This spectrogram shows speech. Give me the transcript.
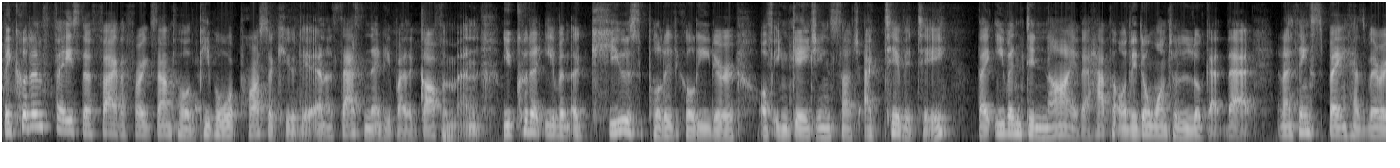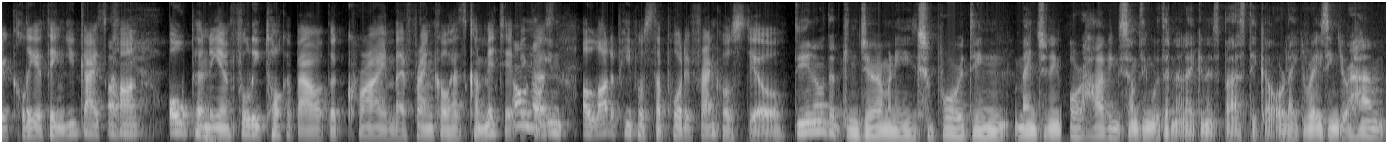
They couldn't face the fact that, for example, people were prosecuted and assassinated by the government. You couldn't even accuse political leader of engaging in such activity. They even deny that happened or they don't want to look at that. And I think Spain has very clear thing. You guys oh. can't Oh. Can't openly and fully talk about the crime that Franco has committed Oh, no, because in- a lot of people supported Franco still. Do you know that in Germany, supporting, mentioning, or having something with an, like an swastika, or like raising your hand,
